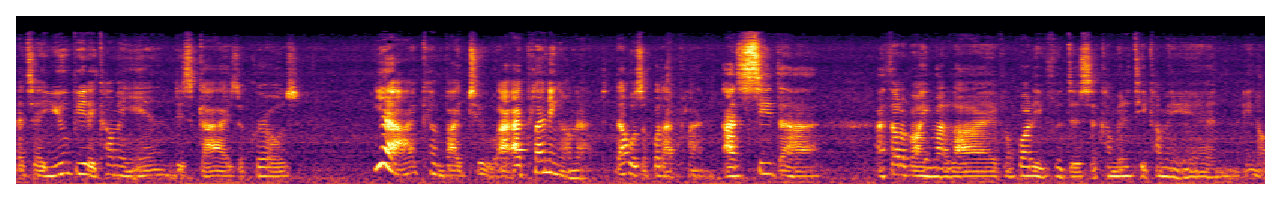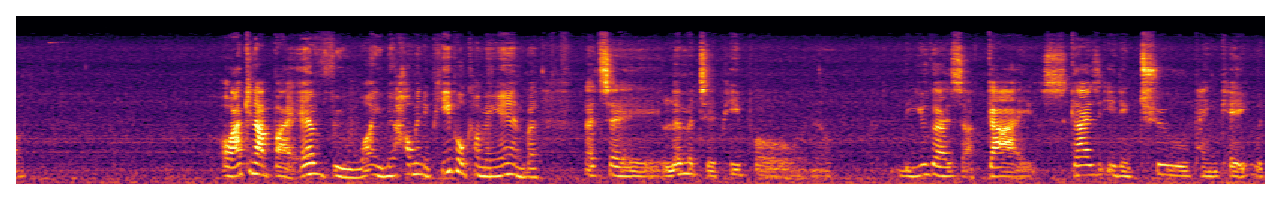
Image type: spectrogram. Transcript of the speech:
Let's say UB, they coming in, these guys, the girls. Yeah, I can buy two I, I planning on that. That was what I planned. I see that. I thought about in my life, what if this community coming in, you know, oh, I cannot buy everyone. You mean how many people coming in? But let's say limited people. You know, you guys are guys. Guys eating two pancake with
